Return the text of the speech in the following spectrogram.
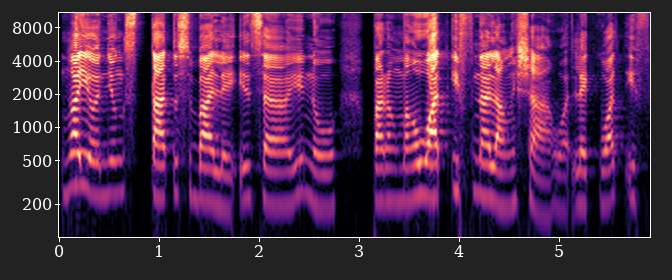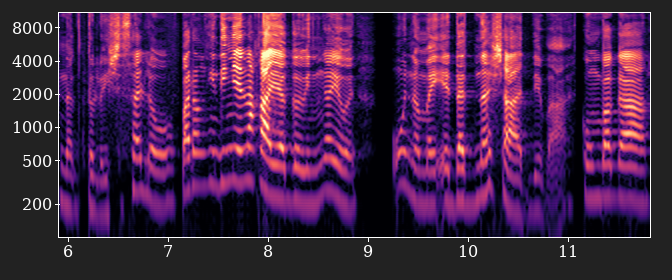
ngayon, yung status bale is, uh, you know, parang mga what if na lang siya. Like, what if nagtuloy siya sa law? Parang hindi niya na kaya gawin ngayon. Una, may edad na siya, di ba? Kumbaga,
